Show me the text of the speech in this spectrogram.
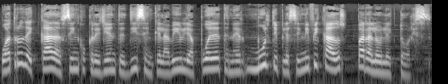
Cuatro de cada cinco creyentes dicen que la Biblia puede tener múltiples significados para los lectores.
